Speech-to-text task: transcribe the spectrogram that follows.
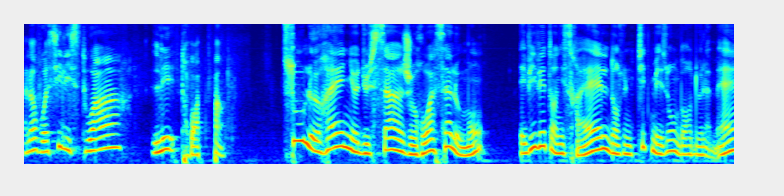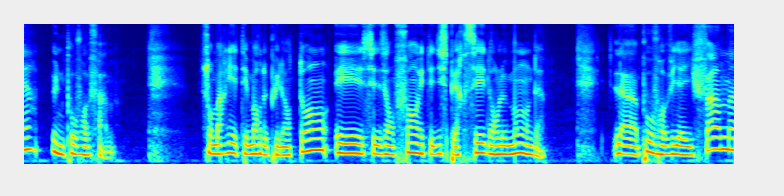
Alors voici l'histoire Les Trois Pains. Sous le règne du sage roi Salomon, et vivait en Israël, dans une petite maison au bord de la mer, une pauvre femme. Son mari était mort depuis longtemps et ses enfants étaient dispersés dans le monde. La pauvre vieille femme,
